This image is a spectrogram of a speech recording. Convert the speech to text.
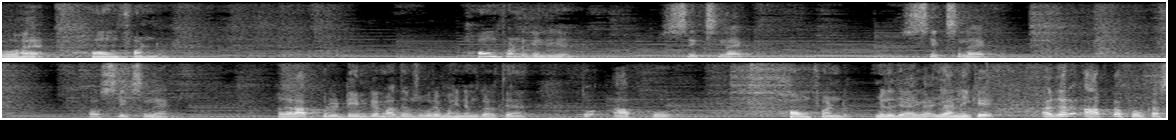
वो है होम फंड। होम फंड के लिए सिक्स लैख सिक्स लैख और सिक्स लैख। अगर आप पूरी टीम के माध्यम से पूरे महीने में करते हैं तो आपको होम फंड मिल जाएगा। यानी कि अगर आपका focus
